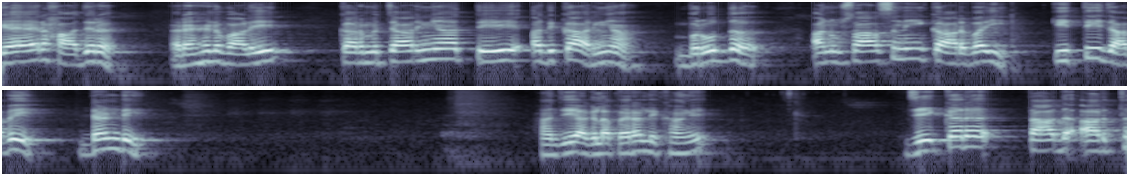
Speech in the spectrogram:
ਗੈਰ ਹਾਜ਼ਰ ਰਹਿਣ ਵਾਲੇ ਕਰਮਚਾਰੀਆਂ ਤੇ ਅਧਿਕਾਰੀਆਂ ਵਿਰੁੱਧ ਅਨੁਸ਼ਾਸਨੀ ਕਾਰਵਾਈ ਕੀਤੀ ਜਾਵੇ। ਡੰਡੇ। ਹਾਂਜੀ, ਅਗਲਾ ਪੈਰਾ ਲਿਖਾਂਗੇ। ਜੇਕਰ ਤਦ ਅਰਥ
